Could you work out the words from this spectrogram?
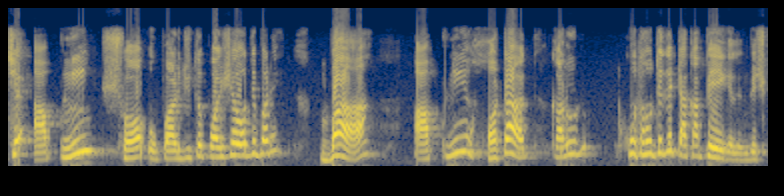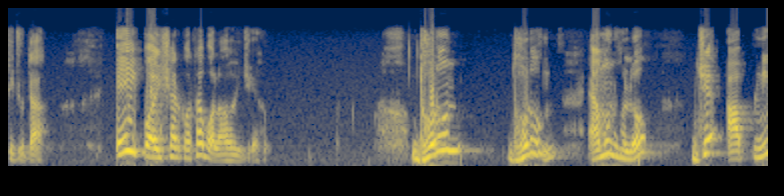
যে আপনি স্ব উপার্জিত পয়সা হতে পারে বা আপনি হঠাৎ কারুর কোথাও থেকে টাকা পেয়ে গেলেন বেশ কিছুটা। এই পয়সার কথা বলা হয়েছে। ধরুন ধরুন, এমন হলো যে আপনি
